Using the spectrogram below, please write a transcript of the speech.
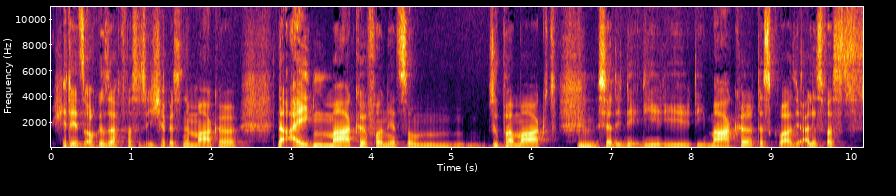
ich hätte jetzt auch gesagt, was ist ich, ich habe jetzt eine Marke, eine Eigenmarke von jetzt so einem Supermarkt. Mhm. Ist ja die, die, die, die Marke, das quasi alles, was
